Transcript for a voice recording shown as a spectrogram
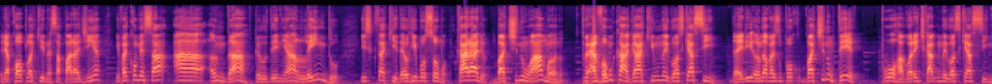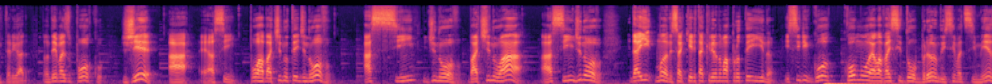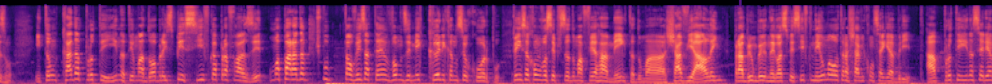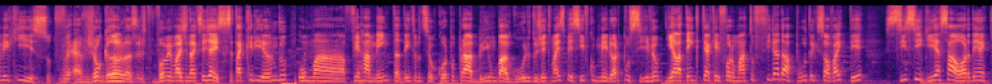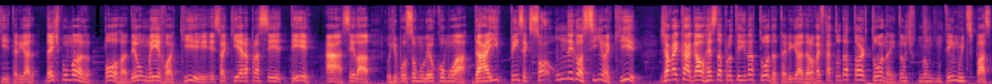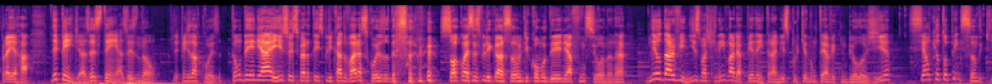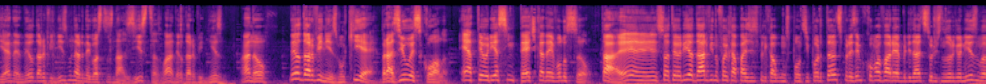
Ele acopla aqui nessa paradinha e vai começar a andar pelo DNA lendo isso que tá aqui. Daí o ribossomo, caralho, bati no A, mano. Ah, vamos cagar aqui um negócio que é assim. Daí ele anda mais um pouco, bati num T. Porra, agora a gente caga um negócio que é assim, tá ligado? Andei mais um pouco, G. Ah, é assim. Porra, bati no T de novo. Assim de novo. Bati no A. Assim de novo. Daí, mano, isso aqui ele tá criando uma proteína. E se ligou como ela vai se dobrando em cima de si mesmo? Então, cada proteína tem uma dobra específica para fazer uma parada, tipo, talvez até, vamos dizer, mecânica no seu corpo. Pensa como você precisa de uma ferramenta, de uma chave Allen para abrir um negócio específico e nenhuma outra chave consegue abrir. A proteína seria meio que isso. É, jogando, assim, vamos imaginar que seja isso. Você tá criando uma ferramenta dentro do seu corpo para abrir um bagulho do jeito mais específico, melhor possível. E ela tem que ter aquele formato filha da puta que só vai ter se seguir essa ordem aqui, tá ligado? Daí, tipo, mano, porra, deu um erro aqui, isso aqui era pra ser T, ah, sei lá, o ribossomo leu como A. Daí, pensa que só um negocinho aqui já vai cagar o resto da proteína toda, tá ligado? Ela vai ficar toda tortona, então, tipo, não, não tem muito espaço pra errar. Depende, às vezes tem, às vezes não. Depende da coisa. Então, DNA é isso, eu espero ter explicado várias coisas dessa... só com essa explicação de como o DNA funciona, né? Neodarwinismo, acho que nem vale a pena entrar nisso porque não tem a ver com biologia. Se é o que eu tô pensando que é, né? Neodarwinismo não era o negócio dos nazistas lá? Neodarwinismo? Ah, não. Neodarwinismo, o que é? Brasil escola. É a teoria sintética da evolução. Tá, é, em sua teoria, Darwin não foi capaz de explicar alguns pontos importantes, por exemplo, como a variabilidade surge nos organismos.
